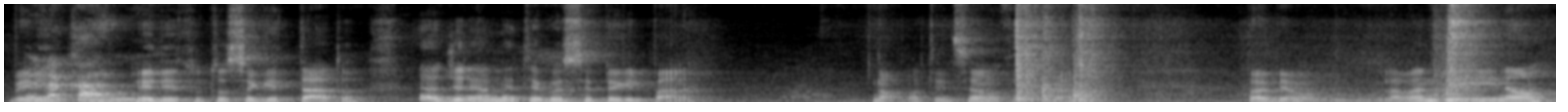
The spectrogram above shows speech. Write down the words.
Vedi? E la carne. Ed è tutto seghettato. Eh, generalmente questo è per il pane. No, attenzione, non faccio pane. Poi abbiamo il lavandino,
